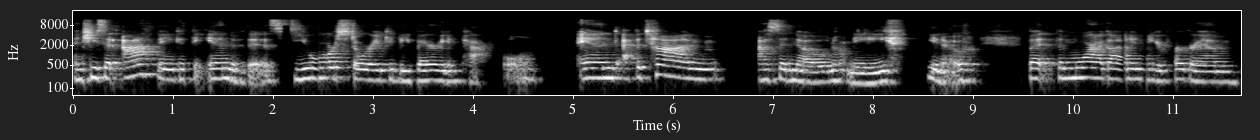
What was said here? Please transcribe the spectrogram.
And she said, I think at the end of this, your story could be very impactful. And at the time, I said, No, not me, you know. But the more I got into your program,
